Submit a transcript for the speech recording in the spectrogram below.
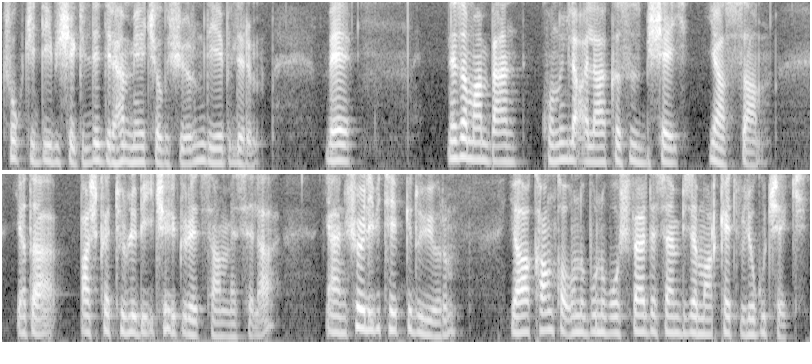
çok ciddi bir şekilde direnmeye çalışıyorum diyebilirim. Ve ne zaman ben konuyla alakasız bir şey yazsam ya da başka türlü bir içerik üretsem mesela yani şöyle bir tepki duyuyorum. Ya kanka onu bunu boş ver de sen bize market vlogu çek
